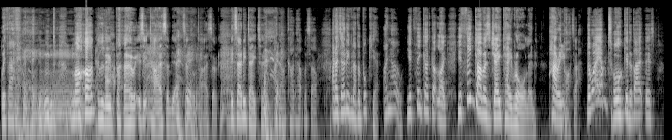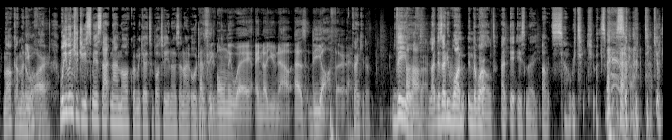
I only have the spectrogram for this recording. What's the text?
with our friend Mark Lupo. Is it tiresome? Yeah, it's a little tiresome. It's only day two. I know I can't help myself. And I don't even have a book yet. I know. You'd think I'd got like, you'd think I was J.K. Rowling, Harry Potter. The way I'm talking about this, Mark, I'm an You author. are. Will you introduce me as that now, Mark, when we go to Bottino's and I order That's the only way I know you now as the author. Thank you, Doug. The Uh-huh. author. Like, there's only one in the world, and it is me. Oh, it's so ridiculous. It's so ridiculous.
